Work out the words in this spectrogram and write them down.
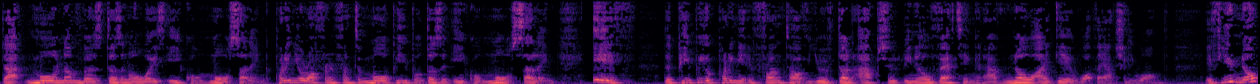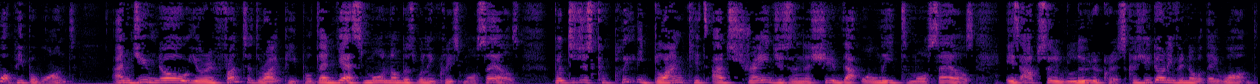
that more numbers doesn't always equal more selling. Putting your offer in front of more people doesn't equal more selling if the people you're putting it in front of, you have done absolutely no vetting and have no idea what they actually want. If you know what people want, and you know you're in front of the right people, then yes, more numbers will increase more sales. But to just completely blanket add strangers and assume that will lead to more sales is absolutely ludicrous because you don't even know what they want.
